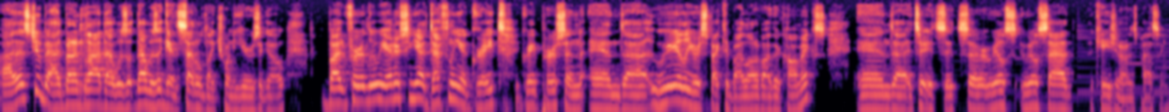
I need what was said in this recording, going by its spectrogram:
uh, that's too bad. But I'm glad that was that was again settled like 20 years ago. But for Louie Anderson, yeah, definitely a great, great person, and uh, really respected by a lot of other comics. And uh, it's a, it's it's a real real sad occasion on his passing.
